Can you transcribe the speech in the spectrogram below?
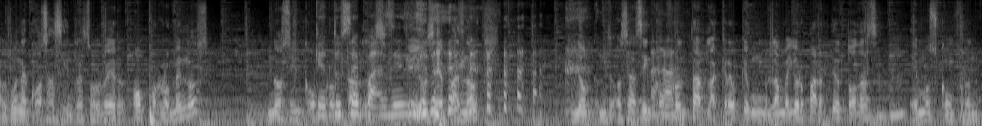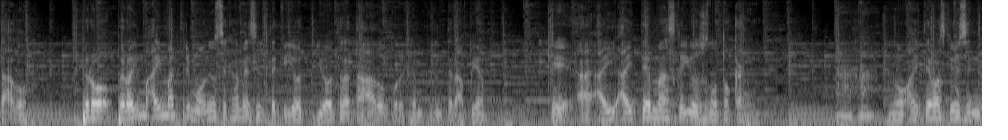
alguna cosa sin resolver, o por lo menos no sin Que tú confrontarlas. sepas, sí, que yo sepa, ¿no? No, o sea, sin Ajá. confrontarla. Creo que la mayor parte o todas Ujú. hemos confrontado. Pero, pero hay, hay matrimonios, déjame decirte que yo, yo he tratado, por ejemplo, en terapia, que hay, hay temas que ellos no tocan. Ajá. No, hay temas que dicen,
